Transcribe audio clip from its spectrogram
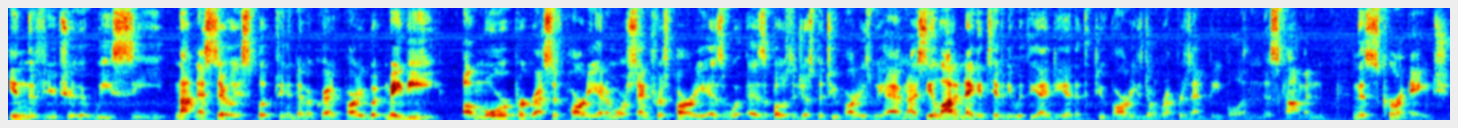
in the future that we see not necessarily a split between the Democratic Party, but maybe a more progressive party and a more centrist party as as opposed to just the two parties we have. And I see a lot of negativity with the idea that the two parties don't represent people in this common in this current age.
